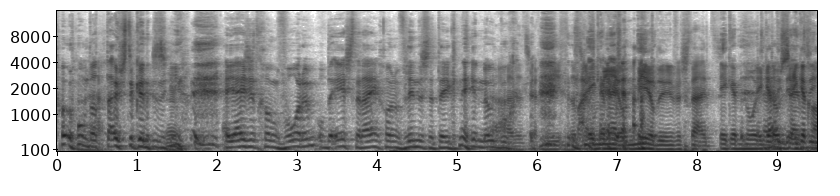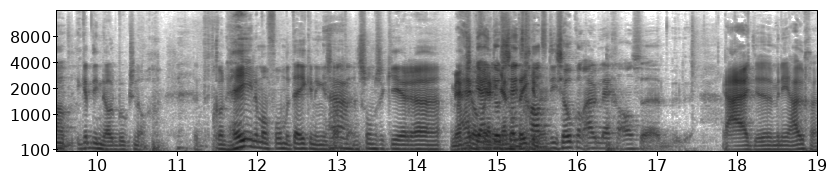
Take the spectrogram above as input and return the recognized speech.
om Ja. dat thuis te kunnen zien. En jij zit gewoon voor hem op de eerste rij gewoon vlinders te tekenen in een notebook. Ja, dat is echt niet, dat Maar is ik heb meer, echt- meer op de universiteit. Ik heb nooit Ik een heb, die, docent ik, heb die, gehad. ik heb die notebooks nog. Dat het gewoon helemaal vol met tekeningen zat. Ja. En soms een keer... eh, Maar heb jij een docent tekenen. gehad die zo kon uitleggen als... eh, ja, de, meneer Huigen.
